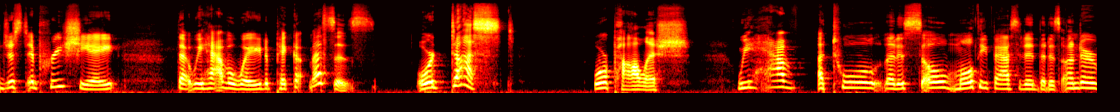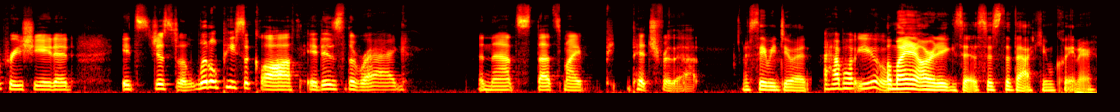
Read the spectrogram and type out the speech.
just appreciate that we have a way to pick up messes or dust or polish. We have a tool that is so multifaceted that is underappreciated. It's just a little piece of cloth. It is the rag. And that's that's my p- pitch for that. I say we do it. How about you? Oh, mine already exists. It's the vacuum cleaner.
